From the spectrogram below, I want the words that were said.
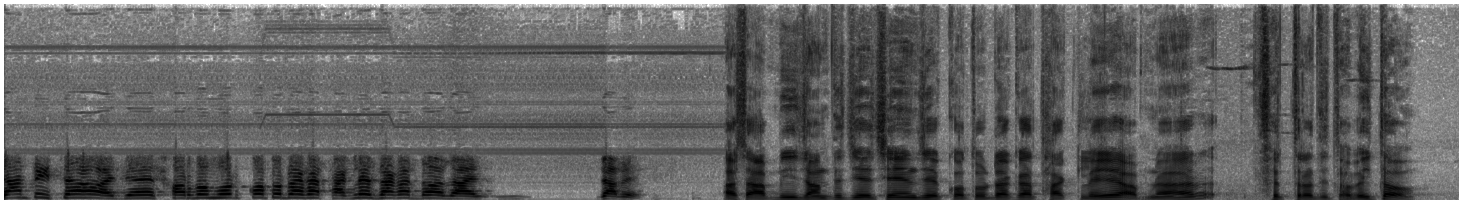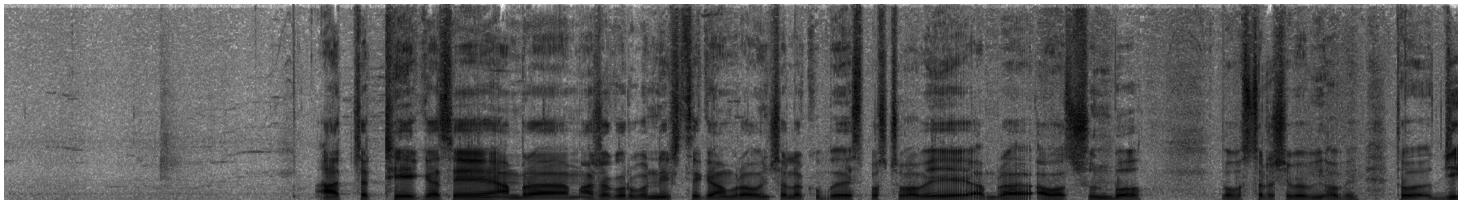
জানতে ইচ্ছা হয় যে সর্বমোট কত টাকা থাকলে জাকাত দেওয়া যায় যাবে? আচ্ছা আপনি জানতে চেয়েছেন যে কত টাকা থাকলে আপনার ফেতরা দিতে হবে তো? আচ্ছা ঠিক আছে আমরা আশা করব নেক্সট থেকে আমরা ইনশাল্লাহ খুব স্পষ্টভাবে আমরা আওয়াজ শুনব ব্যবস্থাটা সেভাবেই হবে। তো জি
